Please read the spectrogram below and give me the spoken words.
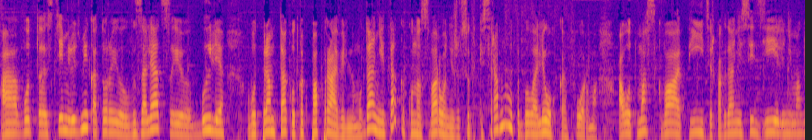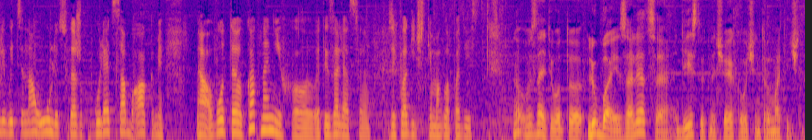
А вот э, с теми людьми, которые в изоляции были вот прям так вот как по-правильному, да, не так, как у нас в Воронеже, все-таки все равно это была легкая форма. А вот Москва, Питер, когда они сидели, не могли выйти на улицу, даже погулять с собаками, а вот э, как на них э, эта изоляция психологически могла подействовать? Ну, вы знаете, вот любая изоляция действует на человека очень травматично.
